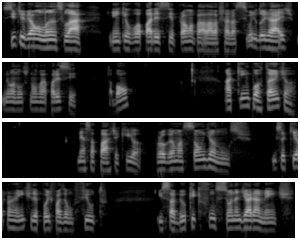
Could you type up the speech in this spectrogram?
Se tiver um lance lá em que eu vou aparecer para uma palavra-chave acima de dois reais, meu anúncio não vai aparecer, tá bom? Aqui é importante, ó, nessa parte aqui, ó, programação de anúncios. Isso aqui é para a gente depois fazer um filtro e saber o que, que funciona diariamente,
